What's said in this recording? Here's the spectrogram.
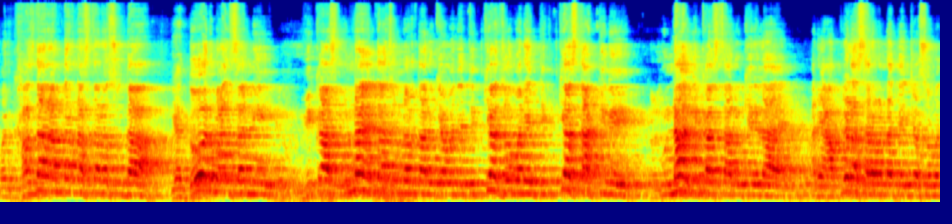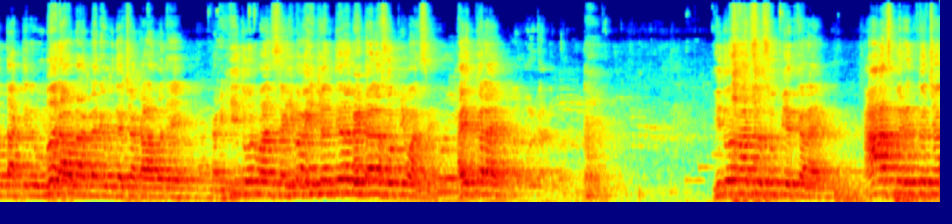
पण खासदार आमदार नसताना सुद्धा या दोन माणसांनी विकास पुन्हा एकदा जुन्नर तालुक्यामध्ये तितक्या जोमाने तितक्याच ताकदीने पुन्हा विकास चालू केलेला आहे. आणि आपल्याला सर्वांना त्यांच्यासोबत ताकदीने उभं राहावं लागणार आहे उद्याच्या काळामध्ये. कारण ही दोन माणसं ही बघा ही जनतेला भेटायला सोपी माणसं आहे. आहेत का नाही? ही दोन माणसं सोपी आहेत का नाही? आजपर्यंतच्या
